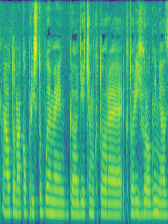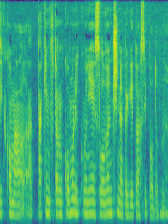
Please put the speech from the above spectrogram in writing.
a o tom, ako pristupujeme k deťom, ktoré, ktorých rodným jazykom a, a takým, v ktorom komunikujú, nie je slovenčina, tak je to asi podobné.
